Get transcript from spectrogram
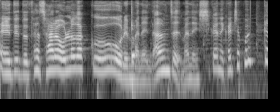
애들도 다 자라 올라갔고 오랜만에 나 혼자만의 시간을 가져볼까?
